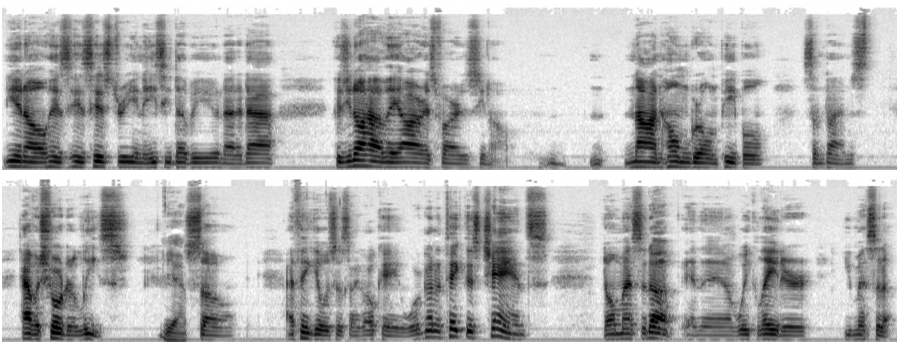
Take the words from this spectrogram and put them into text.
you know his his history in ECW and da da da, because you know how they are as far as you know non homegrown people sometimes have a shorter leash. yeah, So I think it was just like, okay, we're gonna take this chance, don't mess it up, and then a week later you mess it up.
